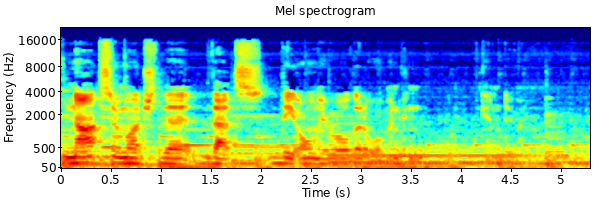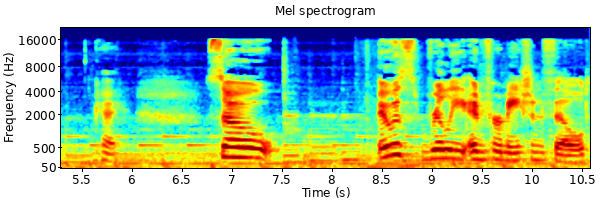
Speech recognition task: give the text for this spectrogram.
not so much that that's the only role that a woman can can do. Okay, so it was really information filled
